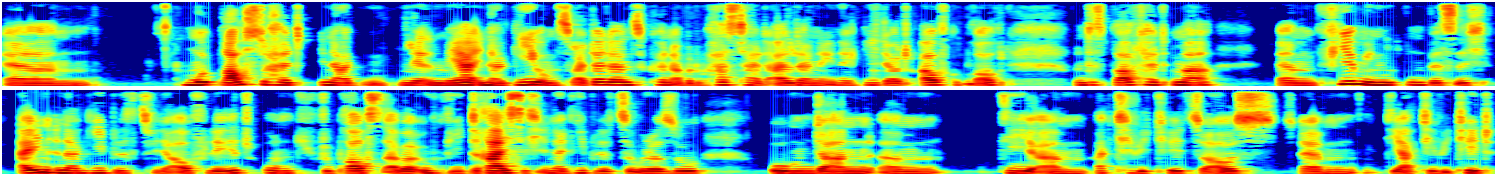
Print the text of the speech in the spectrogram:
ähm, brauchst du halt mehr, mehr Energie, um es weiterlernen zu können, aber du hast halt all deine Energie dort aufgebraucht. Und es braucht halt immer ähm, vier Minuten, bis sich ein Energieblitz wieder auflädt. Und du brauchst aber irgendwie 30 Energieblitze oder so, um dann ähm, die ähm, Aktivität so aus, ähm, die Aktivität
